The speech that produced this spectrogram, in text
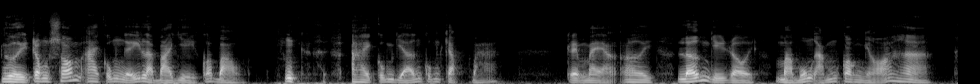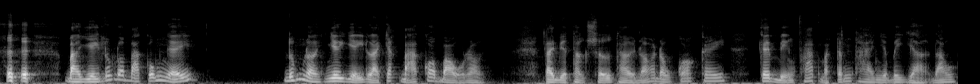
Người trong xóm ai cũng nghĩ là bà dì có bầu. ai cũng giỡn cũng chọc bà. Trời mẹ ơi, lớn vậy rồi mà muốn ẩm con nhỏ ha. bà dì lúc đó bà cũng nghĩ. Đúng rồi, như vậy là chắc bà có bầu rồi. Tại vì thật sự thời đó đâu có cái, cái biện pháp mà tránh thai như bây giờ đâu.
